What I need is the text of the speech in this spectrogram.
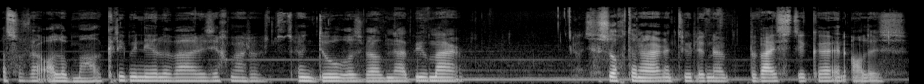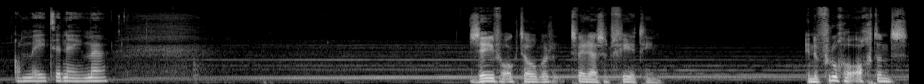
Alsof wij allemaal criminelen waren, zeg maar. Hun doel was wel Nabil, maar... Ze zochten naar natuurlijk naar bewijsstukken en alles om mee te nemen. 7 oktober 2014. In de vroege ochtend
